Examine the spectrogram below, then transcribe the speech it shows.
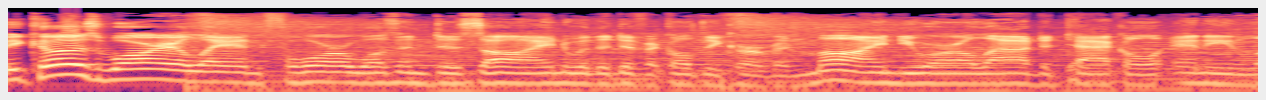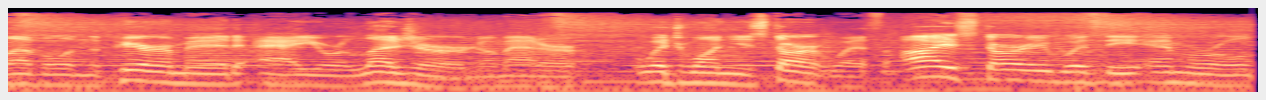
Because Wario Land 4 wasn't designed with a difficulty curve in mind, you are allowed to tackle any level in the pyramid at your leisure, no matter which one you start with. I started with the Emerald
